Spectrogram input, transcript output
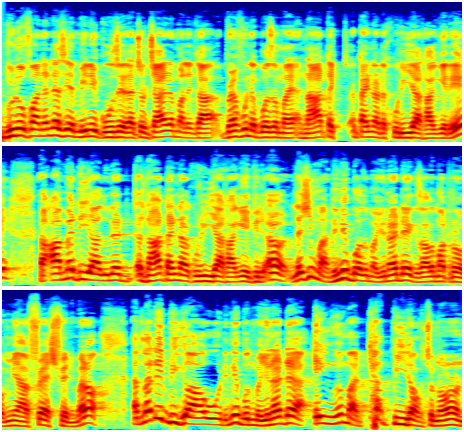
ဘရူနိုဖာနန်ဒက်စ်ရဲ့မိနစ်90တာကျွန်တော်ကြားရတဲ့မှာလည်းဒါဘရက်ဖူးနဲ့ပွဲစမှာလည်းအနာအတိုင်းတာတစ်ခုကြီးရထားခဲ့တယ်။အာမက်ဒီယာလူလည်းအနာအတိုင်းတာတစ်ခုကြီးရထားခဲ့ဖြစ်တယ်။အဲ့တော့လက်ရှိမှာဒီနေ့ပွဲစမှာ United ကစားသမားတော်တော်များ fresh ဖြစ်နေမှာတော့ Athletic Biga ကိုဒီနေ့ပွဲစမှာ United ကအိမ်ဝင်းမှာထပ်ပြီးတော့ကျွန်တော်တို့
